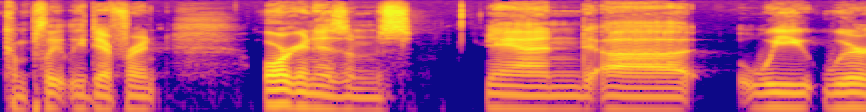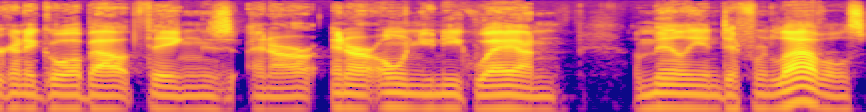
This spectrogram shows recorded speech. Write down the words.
completely different organisms, and uh, we we're going to go about things in our in our own unique way on a million different levels.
